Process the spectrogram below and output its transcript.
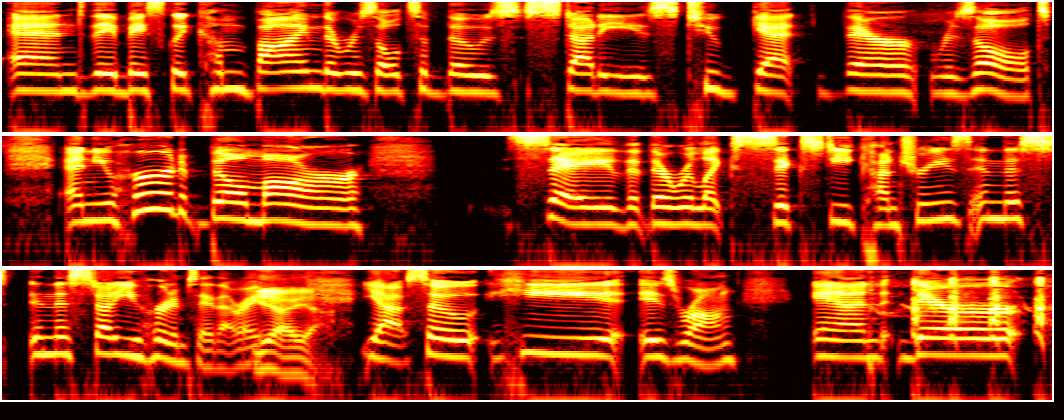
and they basically combine the results of those studies to get their result. And you heard Bill Maher say that there were like 60 countries in this in this study you heard him say that right yeah yeah yeah so he is wrong and there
